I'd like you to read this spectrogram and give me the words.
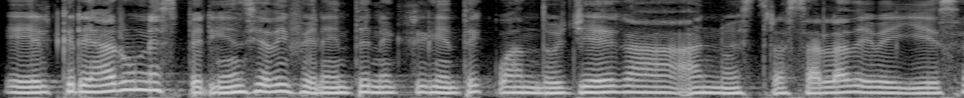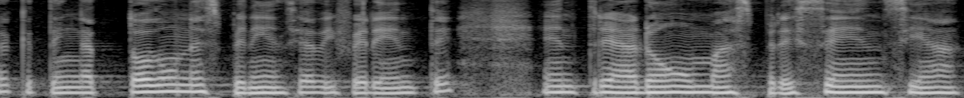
el crear una experiencia diferente en el cliente cuando llega a nuestra sala de belleza, que tenga toda una experiencia diferente entre aromas, presencia,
